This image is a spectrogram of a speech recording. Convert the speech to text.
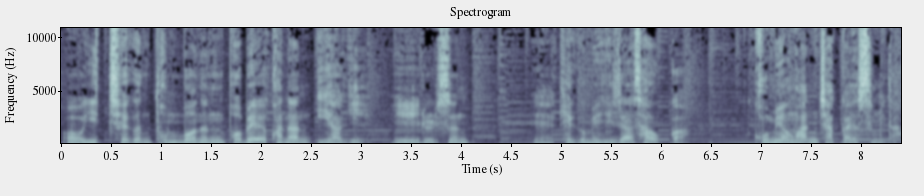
어, 이 책은 돈 버는 법에 관한 이야기를 쓴 예, 개그맨이자 사업가 고명환 작가였습니다.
